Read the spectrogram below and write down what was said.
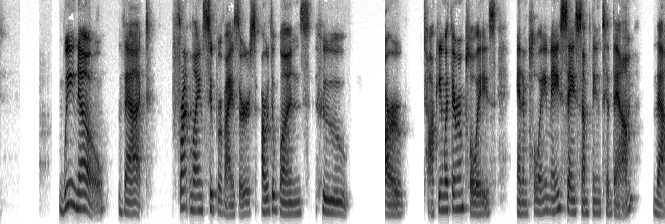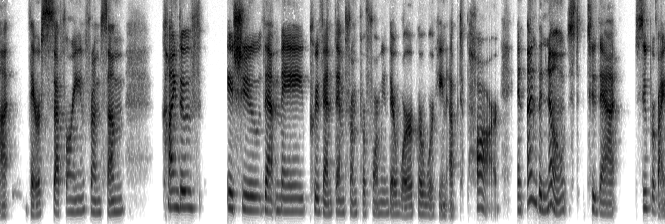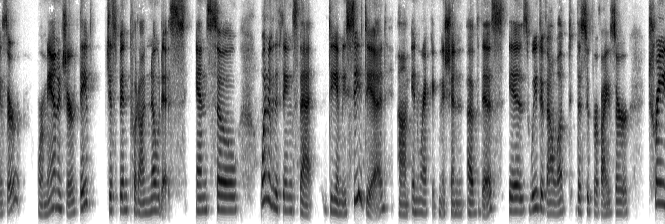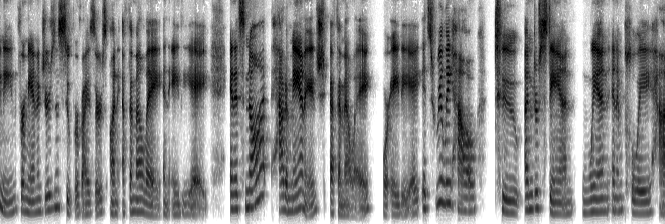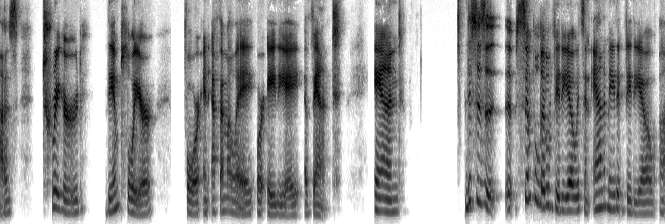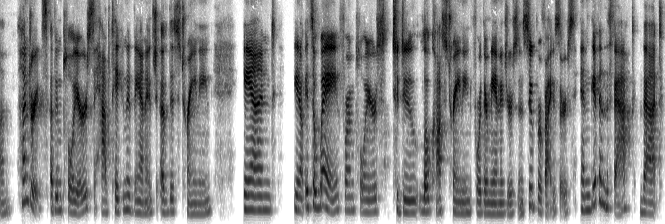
we know that frontline supervisors are the ones who are talking with their employees. An employee may say something to them that they're suffering from some kind of issue that may prevent them from performing their work or working up to par. And unbeknownst to that supervisor or manager, they've just been put on notice. And so, one of the things that DMEC did um, in recognition of this is we developed the supervisor training for managers and supervisors on FMLA and ADA. And it's not how to manage FMLA or ADA, it's really how to understand when an employee has triggered the employer for an FMLA or ADA event. And this is a, a, simple little video. It's an animated video. Um, hundreds of employers have taken advantage of this training. And, you know, it's a way for employers to do low cost training for their managers and supervisors. And given the fact that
